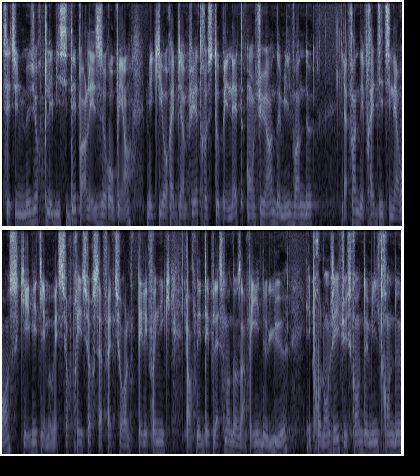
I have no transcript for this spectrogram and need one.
c'est une mesure plébiscitée par les Européens, mais qui aurait bien pu être stoppée net en juin 2022. La fin des frais d'itinérance, qui évite les mauvaises surprises sur sa facture téléphonique lors des déplacements dans un pays de l'UE, est prolongée jusqu'en 2032.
